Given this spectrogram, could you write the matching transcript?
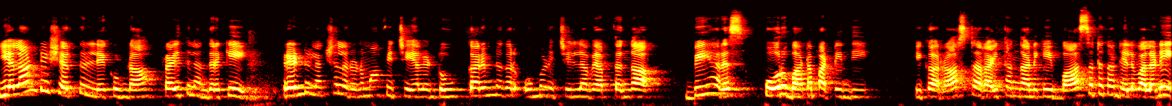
ఎలాంటి షరతులు లేకుండా రైతులందరికీ రెండు లక్షల రుణమాఫీ చేయాలంటూ కరీంనగర్ ఉమ్మడి జిల్లా వ్యాప్తంగా బీఆర్ఎస్ పోరుబాట పట్టింది. ఇక రాష్ట్ర రైతాంగానికి బాసటగా నిలవాలని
